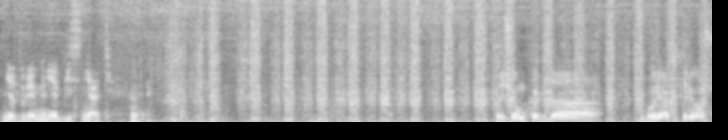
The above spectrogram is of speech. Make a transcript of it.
Нет времени объяснять. Причем, когда буряк трешь,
